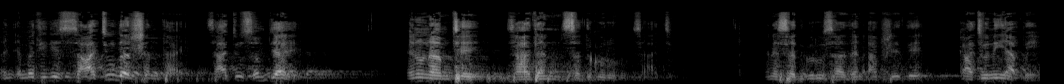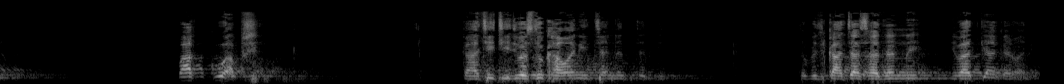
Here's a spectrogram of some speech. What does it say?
અને એમાંથી જે સાચું દર્શન થાય, સાચું સમજાય, એનું નામ છે સાધન સદગુરુનું સાચું. અને સદગુરુ સાધન આપશે તે કાચું નહીં આપે. પાક્કું આપશે. કાચી ચીજ વસ્તુ ખાવાની ઈચ્છા નથી થતી. તો પછી કાચા સાધન એ વાત ક્યાં કરવાની?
